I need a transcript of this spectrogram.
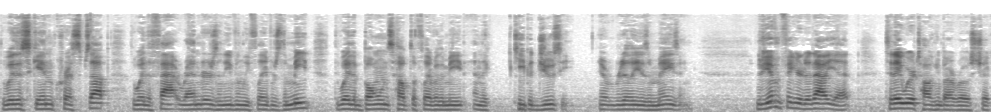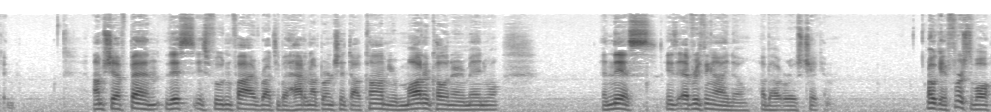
The way the skin crisps up, the way the fat renders and evenly flavors the meat, the way the bones help to flavor the meat and they keep it juicy. It really is amazing. If you haven't figured it out yet, today we're talking about roast chicken. I'm Chef Ben. This is Food and Five, brought to you by HowToNotBurnShit.com, your modern culinary manual. And this is everything I know about roast chicken. Okay, first of all,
